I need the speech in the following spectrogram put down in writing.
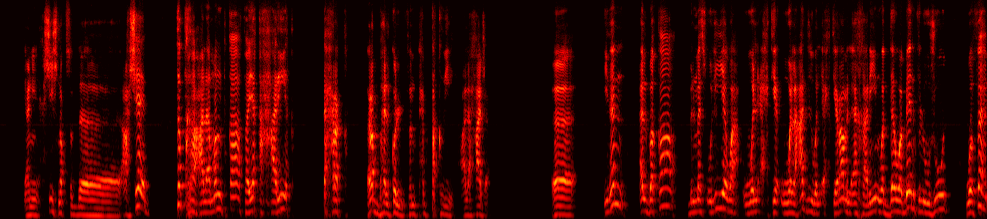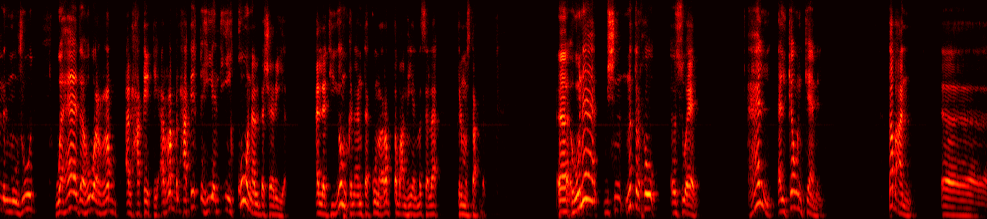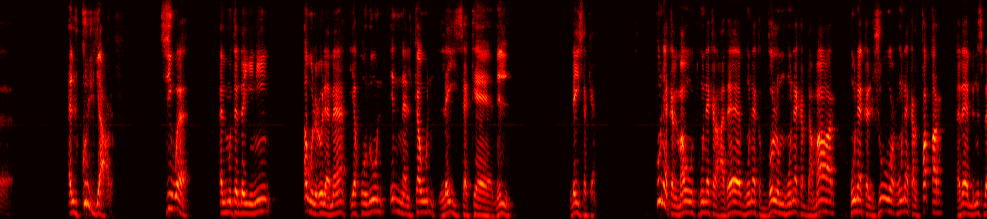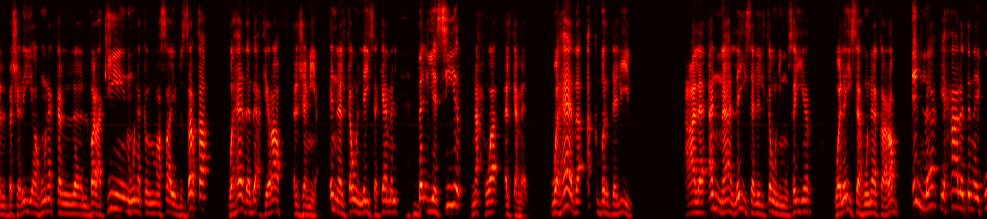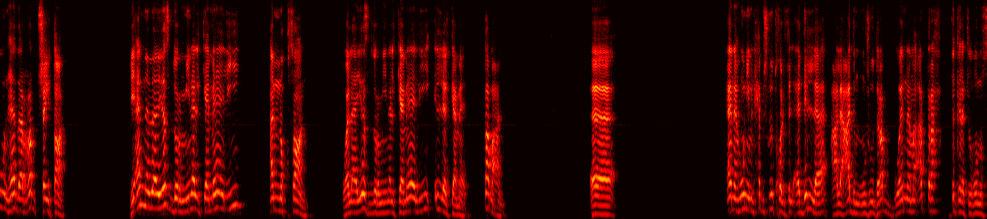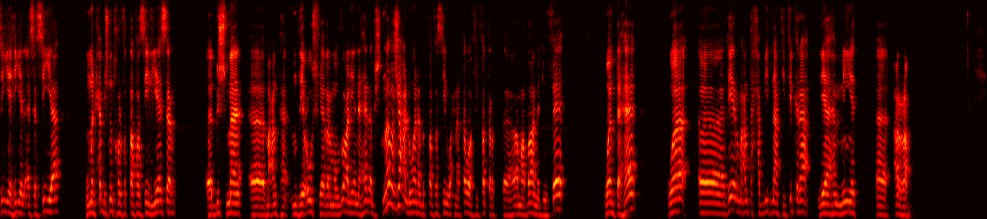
يعني حشيش نقصد آه، أعشاب تطغى على منطقة فيقع حريق تحرق ربها الكل فهمت؟ تحب تقضي على حاجة. آه، اذا البقاء بالمسؤولية والعدل والاحترام الآخرين والذوبان في الوجود وفهم الموجود وهذا هو الرب الحقيقي. الرب الحقيقي هي الإيقونة البشرية التي يمكن أن تكون. رب طبعا هي المسألة في المستقبل. آه، هنا باش نطرح سؤال. هل الكون كامل؟ طبعا آه الكل يعرف سوى المتدينين أو العلماء يقولون إن الكون ليس كامل. ليس كامل. هناك الموت هناك العذاب هناك الظلم هناك الدمار هناك الجوع هناك الفقر هذا بالنسبة للبشرية هناك البراكين هناك المصايب الزرقاء وهذا باعتراف الجميع إن الكون ليس كامل بل يسير نحو الكمال. وهذا أكبر دليل على أن ليس للكون مسير وليس هناك رب إلا في حالة أن يكون هذا الرب شيطان. لأن لا يصدر من الكمال النقصان ولا يصدر من الكمال إلا الكمال. طبعا. آه أنا هوني ما نحبش ندخل في الأدلة على عدم وجود رب وإنما أطرح فكرة الغنوصية هي الأساسية وما نحبش ندخل في التفاصيل. ياسر آه، باش ما آه، معناتها نضيعوش في هذا الموضوع لأن هذا باش نرجع له أنا بالتفاصيل وإحنا توا في فترة آه، رمضان اللي فات وانتهى. وغير معناتها حبيت نعطي فكرة لأهمية الرب.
